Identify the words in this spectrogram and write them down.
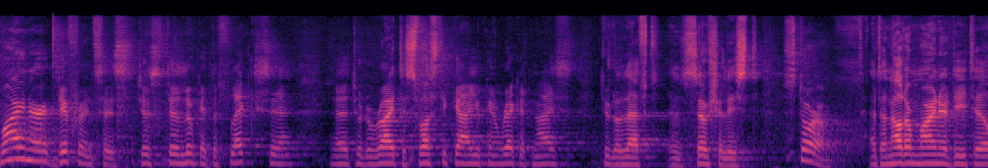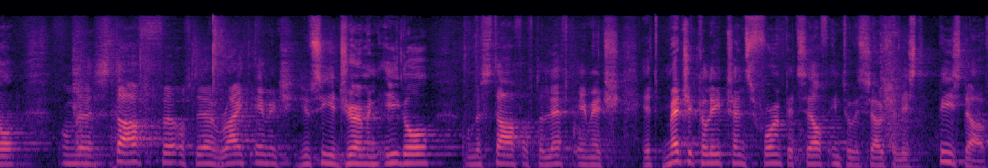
minor differences. Just uh, look at the flags. Uh, uh, to the right, the swastika you can recognize. To the left, a socialist storm. And another minor detail, on the staff uh, of the right image, you see a German eagle. On the staff of the left image, it magically transformed itself into a socialist peace dove.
